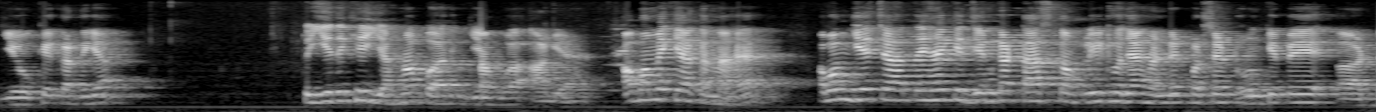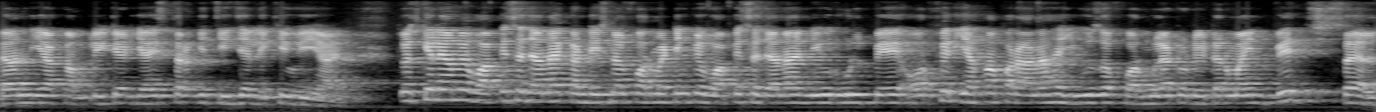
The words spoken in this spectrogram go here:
ये ओके कर दिया तो ये देखिए, यहाँ पर यह हुआ, आ गया है। अब हमें क्या करना है? अब हम ये चाहते हैं कि जिनका टास्क कंप्लीट हो जाए 100 परसेंट उनके पे डन या कंप्लीटेड या इस तरह की चीज़ें लिखी हुई आए तो इसके लिए हमें वापस से जाना है कंडीशनल फॉर्मेटिंग पे वापस से जाना है न्यू रूल पे, और फिर यहाँ पर आना है use of formula to determine which cell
